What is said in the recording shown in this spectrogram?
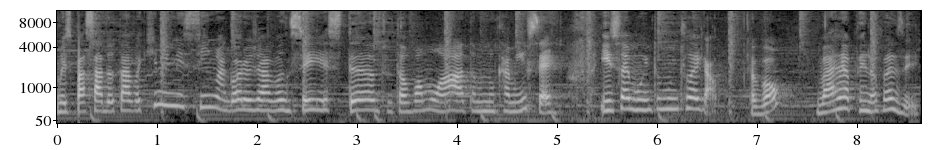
Mês passado eu tava aqui no inicinho, agora eu já avancei esse tanto, então vamos lá, estamos no caminho certo. Isso é muito, muito legal, tá bom? Vale a pena fazer.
